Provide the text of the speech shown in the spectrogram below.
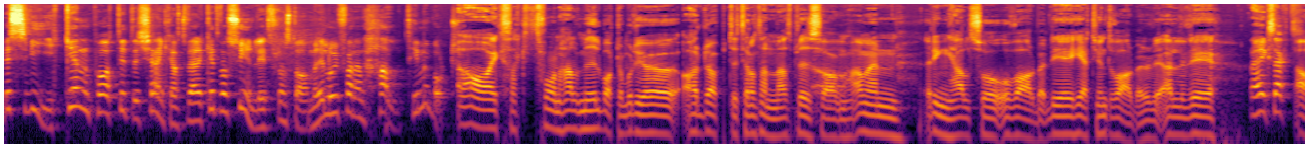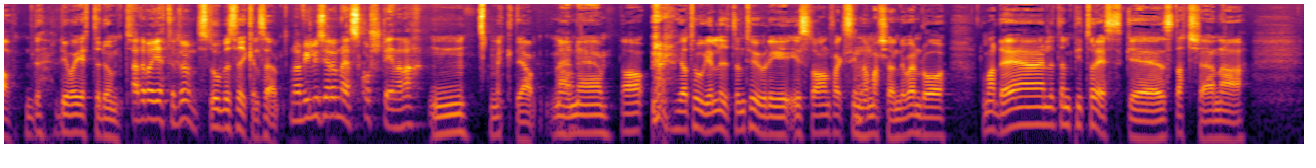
besviken på att inte kärnkraftverket var synligt från stan, men det låg ju fan en halvtimme bort. Ja exakt, två och en halv mil bort. De borde ju ha döpt det till något annat pris som ja, men Ringhals och, och Varberg. Det heter ju inte Varberg. Eller det, Nej, exakt. Ja. ja det, det var jättedumt. det var jättedumt. Stor besvikelse. Man vill ju se de här skorstenarna. Mm, mäktiga. Men ja. ja, jag tog en liten tur i, i stan faktiskt innan Mm. matchen. Det var ändå, de hade en liten pittoresk eh, stadskärna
